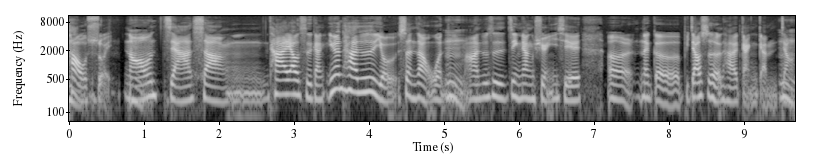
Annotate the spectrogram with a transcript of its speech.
泡水，嗯、然后加上他要吃干，因为他就是有肾脏有问题嘛，嗯、就是尽量选一些呃那个比较适合他的干干，这样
